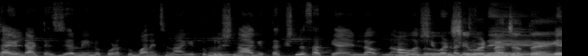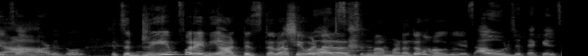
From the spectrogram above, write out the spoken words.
child artist ಜರ್ನಿನೂ ಕೂಡ ತುಂಬಾನೇ ಚೆನ್ನಾಗಿತ್ತು. ಕೃಷ್ಣ ಆಗಿದ ತಕ್ಷಣ ಸತ್ಯ ನಮ್ಮ ಹೌದು, ಶಿವಣ್ಣ ಜೊತೆ, ಕೆಲಸ. ಮಾಡೋದು it's a dream for any. Artist ಅಲ್ವಾ ಶಿವಣ್ಣ ಸಿನಿಮಾ ಮಾಡೋದು ಹೌದು Yes, ಅವ್ರ ಜೊತೆ ಕೆಲಸ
